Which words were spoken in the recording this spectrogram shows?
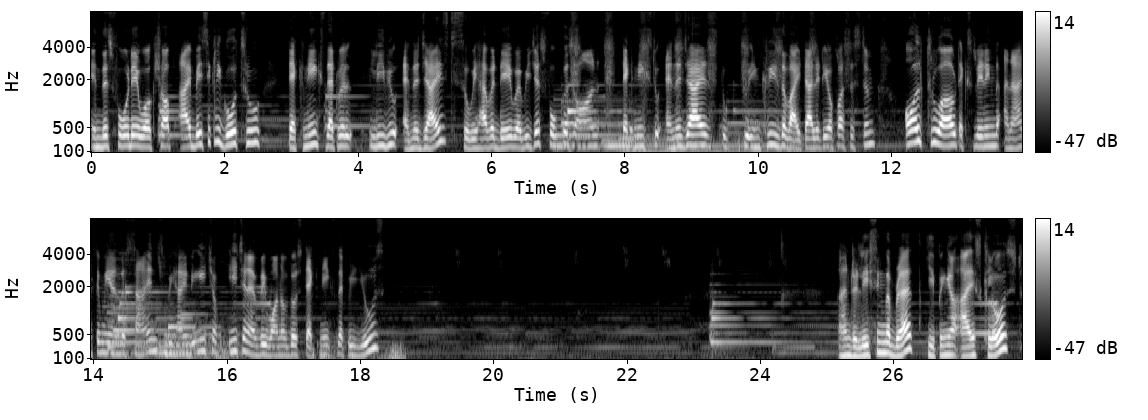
In this four day workshop, I basically go through techniques that will leave you energized. So we have a day where we just focus on techniques to energize, to, to increase the vitality of our system all throughout explaining the anatomy and the science behind each of each and every one of those techniques that we use. And releasing the breath keeping your eyes closed.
